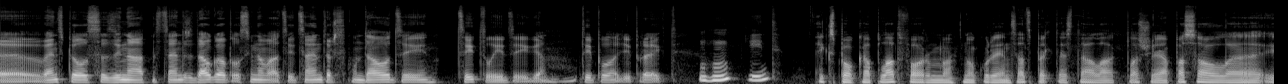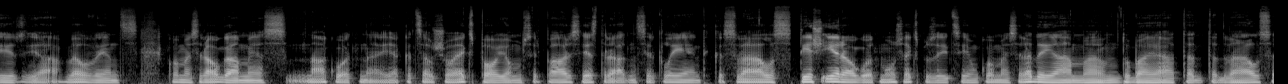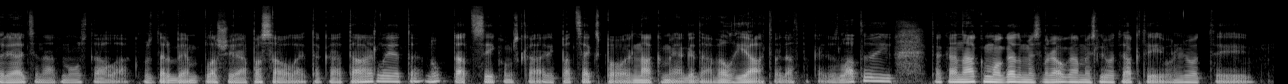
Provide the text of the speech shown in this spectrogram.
Ventspils zinātnes centrs, Daugavpils inovāciju centrs un daudzi citi līdzīga tipoloģija projekti. Mhm, -huh. Expo kā platforma, no kurienes atspērties tālāk plašajā pasaulē, ir jā, vēl viens, ko mēs raugāmies nākotnē. Ja, kad caur šo ekspo mums ir pāris iestrādnes, ir klienti, kas vēlas tieši ieraugot mūsu ekspozīciju ko mēs radījām um, Dubajā, tad, tad vēlas arī aicināt mūs tālāk uz darbiem plašajā pasaulē. Tā, tā ir lieta, nu, tāds sīkums, kā arī pats ekspo ir nākamajā gadā vēl jāatved atpakaļ uz Latviju. Tā kā nākamo gadu mēs raugāmies ļoti aktīvi un ļoti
